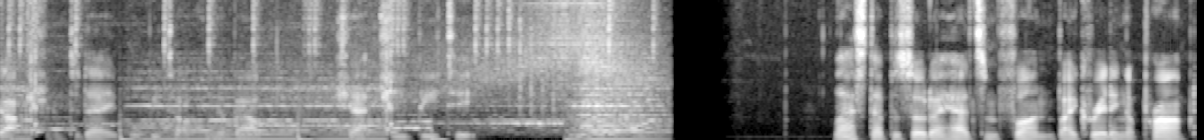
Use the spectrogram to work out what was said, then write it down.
and today we'll be talking about ChatGPT. Last episode, I had some fun by creating a prompt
